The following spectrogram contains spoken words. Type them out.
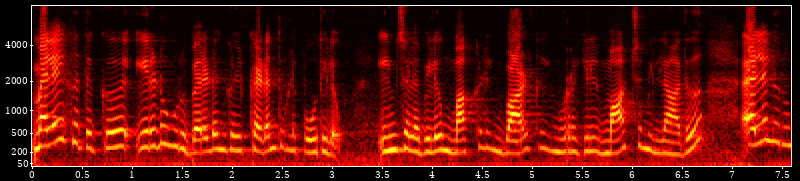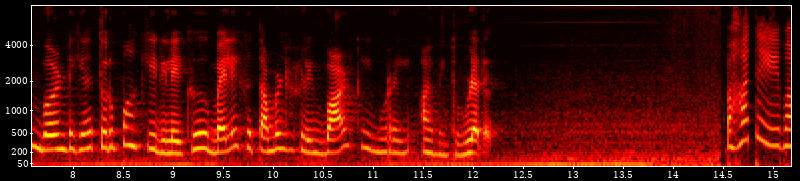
மலையகத்துக்கு இருநூறு வருடங்கள் கடந்துள்ள போதிலும் இன்றளவிலும் மக்களின் வாழ்க்கை முறையில் மாற்றமில்லாது எல்லோரும் வேண்டிய துருப்பாக்கிய நிலைக்கு மலேக தமிழர்களின் வாழ்க்கை முறை அமைந்துள்ளது. பஹத்த ஏவா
